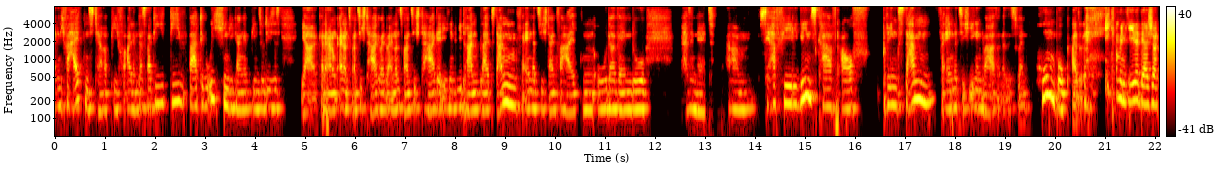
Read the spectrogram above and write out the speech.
eigentlich Verhaltenstherapie vor allem, das war die, die Warte, wo ich hingegangen bin, so dieses, ja, keine Ahnung, 21 Tage, wenn du 21 Tage irgendwie dran bleibst, dann verändert sich dein Verhalten oder wenn du, weiß ich nicht, ähm, sehr viel Willenskraft auf bringst, dann verändert sich irgendwas. Und das ist so ein Humbug. Also ich glaube, jeder, der schon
